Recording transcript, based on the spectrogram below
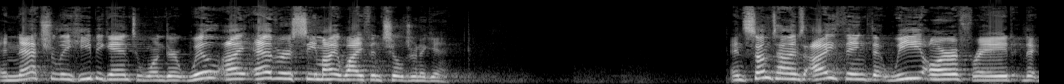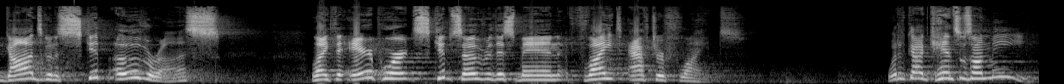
and naturally he began to wonder Will I ever see my wife and children again? And sometimes I think that we are afraid that God's going to skip over us like the airport skips over this man flight after flight. What if God cancels on me?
